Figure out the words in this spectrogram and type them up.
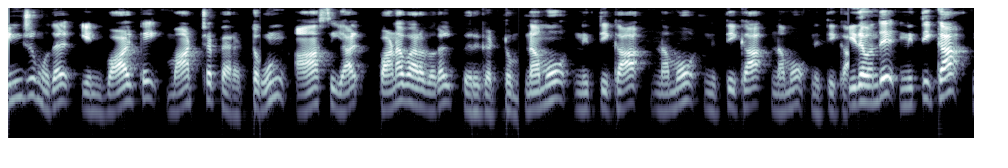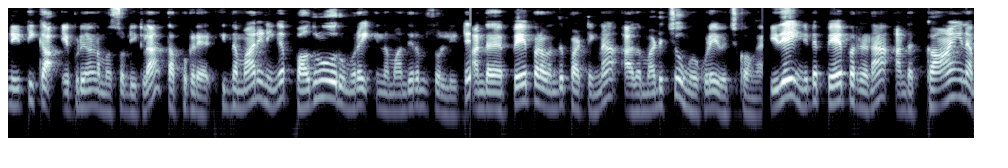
இன்று முதல் என் வாழ்க்கை மாற்ற பெறட்டும். உன் ஆசியால் பணவரவுகள் பெருகட்டும். நமோ நித்திகா நமோ நித்திகா நமோ நித்திகா. இதை வந்து நித்திகா நித்திகா எப்படினாலும் நம்ம சொல்லிக்கலாம். தப்பு கிடையாது. இந்த மாதிரி நீங்க பதினோரு முறை இந்த மந்திரம் சொல்லிட்டு அந்த பேப்பரை வந்து பாத்தீங்கன்னா அதை மடிச்சு உங்க கூட வச்சுக்கோங்க. இதே எங்கிட்ட பேப்பர்னா அந்த காயினை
